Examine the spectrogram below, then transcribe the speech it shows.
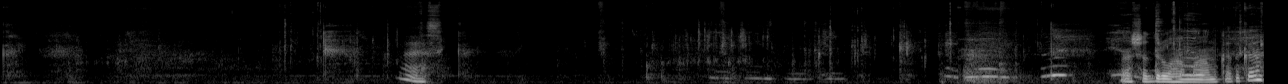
така. Лесенька. Наша друга мамка така.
